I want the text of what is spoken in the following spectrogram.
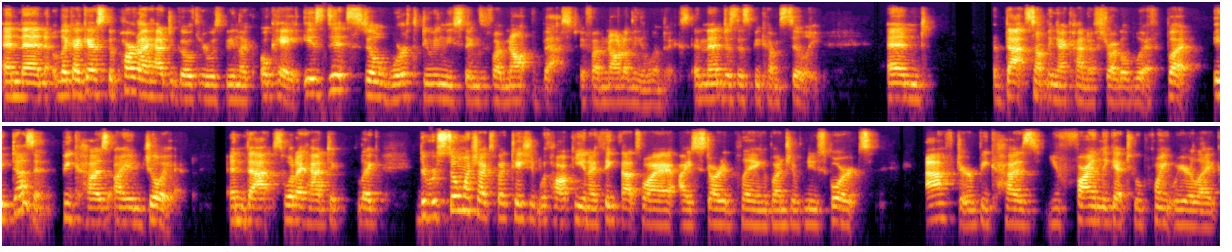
And then like I guess the part I had to go through was being like, okay, is it still worth doing these things if I'm not the best, if I'm not on the Olympics? And then does this become silly? And that's something I kind of struggled with, but it doesn't because I enjoy it. And that's what I had to like there was so much expectation with hockey and I think that's why I started playing a bunch of new sports after because you finally get to a point where you're like,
